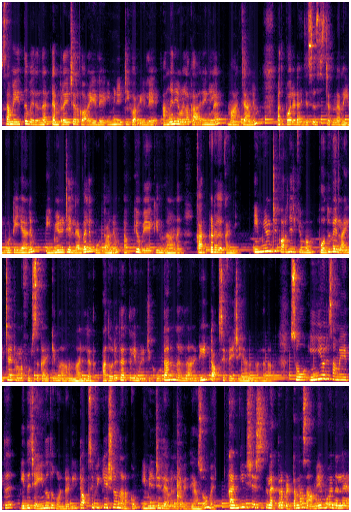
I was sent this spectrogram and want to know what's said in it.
സമയത്ത് വരുന്ന ടെമ്പറേച്ചർ കുറയൽ ഇമ്മ്യൂണിറ്റി കുറയൽ അങ്ങനെയുള്ള കാര്യങ്ങളെ മാറ്റാനും അതുപോലെ ഡൈജസ്റ്റീവ് സിസ്റ്റത്തിനെ റീബൂട്ട് ചെയ്യാനും ഇമ്മ്യൂണിറ്റി ലെവൽ കൂട്ടാനും ഒക്കെ ഉപയോഗിക്കുന്നതാണ് കർക്കിടക കഞ്ഞി. ഇമ്മ്യൂണിറ്റി കുറഞ്ഞിരിക്കുമ്പം പൊതുവെ ലൈറ്റ് ആയിട്ടുള്ള ഫുഡ്സ് കഴിക്കുന്നതാണ് നല്ലത്. അതൊരു തരത്തിൽ ഇമ്മ്യൂണിറ്റി കൂട്ടാനും നല്ലതാണ് ഡീടോക്സിഫൈ ചെയ്യാനും നല്ലതാണ്. സോ ഈ ഒരു സമയത്ത് ഇത് ചെയ്യുന്നത് കൊണ്ട് ഡീടോക്സിഫിക്കേഷനും നടക്കും ഇമ്മ്യൂണിറ്റി ലെവലിന്റെ വ്യത്യാസവും വരും. കഞ്ഞി വിശേഷത്തിൽ എത്ര പെട്ടെന്ന് സമയം പോയതല്ലേ?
